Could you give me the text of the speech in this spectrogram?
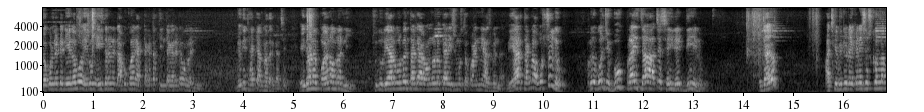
ডবল রেটে নিয়ে নেব এবং এই ধরনের ডাবু কয়েন এক টাকাটা, তিন টাকার রেটেও আমরা নিই যদি থাকে আপনাদের কাছে, এই ধরনের কয়েনও আমরা নিই। শুধু রেয়ার বলবেন, তাহলে আর অন্য লোকে আর এই সমস্ত কয়েন নিয়ে আসবেন না। রেয়ার থাকলে অবশ্যই নেব। আমি তো বলছি বুক প্রাইস যা আছে সেই রেট দিয়ে নেব। তো যাই হোক, আজকে ভিডিওটা এখানেই শেষ করলাম।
